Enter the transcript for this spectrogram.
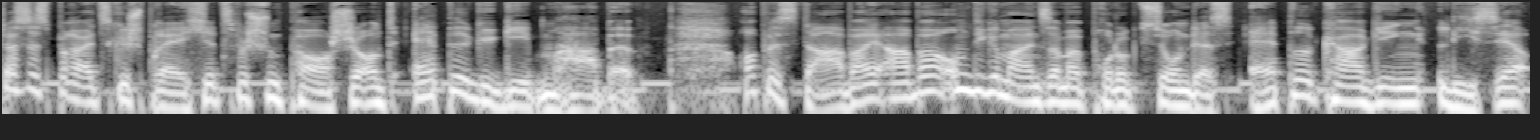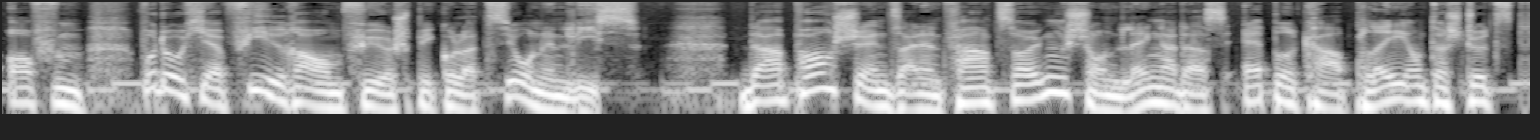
dass es bereits Gespräche zwischen Porsche und Apple gegeben habe. Ob es dabei aber um die gemeinsame Produktion des Apple Car ging, ließ er offen, wodurch er viel Raum für Spekulationen ließ. Da Porsche in seinen Fahrzeugen schon länger das Apple CarPlay unterstützt,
